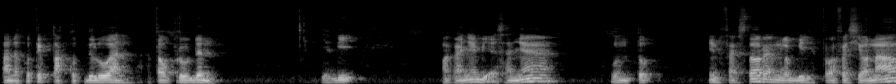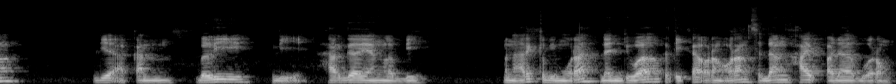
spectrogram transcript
tanda kutip takut duluan atau prudent. Jadi makanya biasanya untuk investor yang lebih profesional, dia akan beli di harga yang lebih menarik, lebih murah, dan jual ketika orang-orang sedang hype pada borong.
